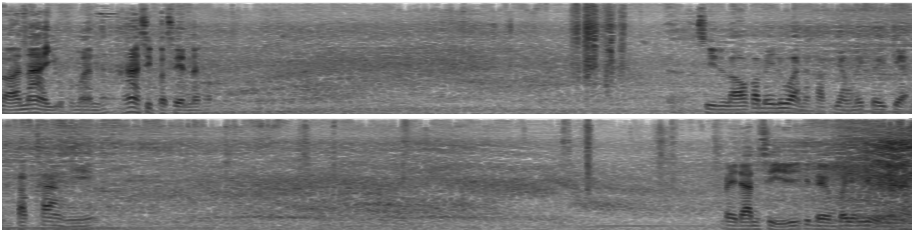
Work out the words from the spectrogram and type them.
ล้อหน้าอยู่ประมาณห้าสิบเปอร์เซ็นต์นะครับซีนล้อก็ไม่รั่วนะครับ ยังไม่เคยแกะนะครับข้างนี้ ใบ ดันสีเดิมก็ยังอยู่นะครับ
